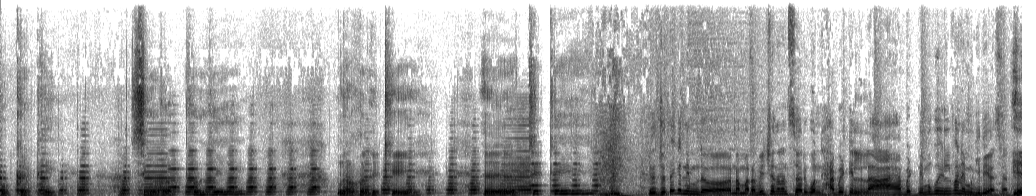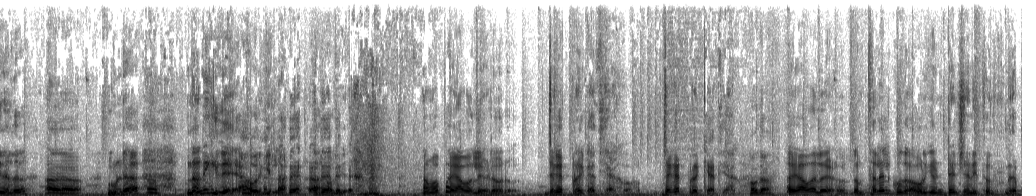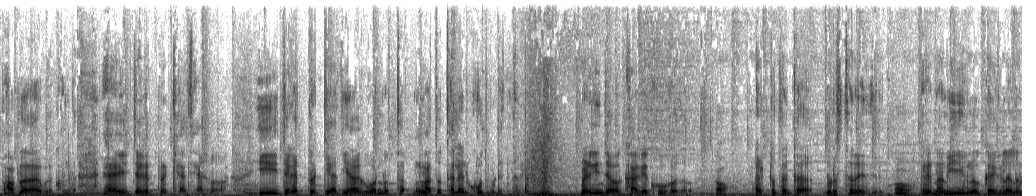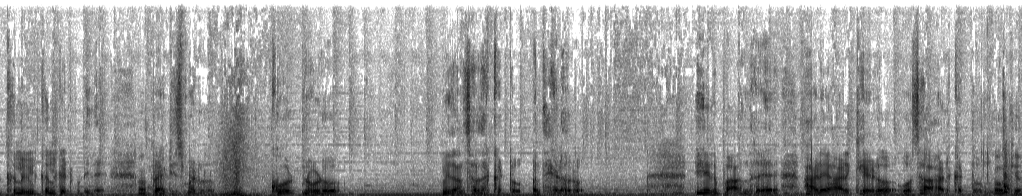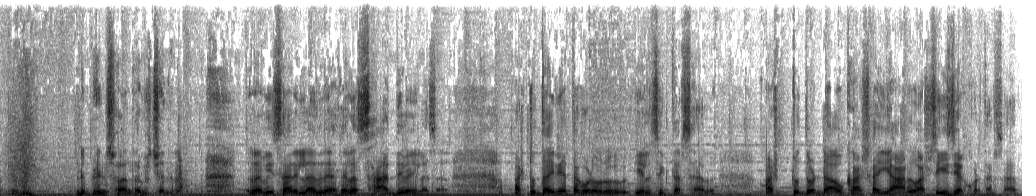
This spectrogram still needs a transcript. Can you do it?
ಕುಕ್ಕಟ್ಟೆ ನವಲಕ್ಕಿ ಚಿಟ್ಟಿ. ಇದ್ರ ಜೊತೆಗೆ ನಿಮ್ದು ನಮ್ಮ ರವಿಚಂದ್ರನ್ ಸರ್ ಒಂದು ಹ್ಯಾಬಿಟ್ ಇಲ್ಲಲ್ಲ ಆ ಹ್ಯಾಬಿಟ್ ನಿಮಗೂ ಇಲ್ವಾ ನಿಮಗಿದೆಯಾ ಸರ್ ಏನದು? ಗುಂಡ? ನನಗಿದೆ ಅವ್ರಿಗಿಲ್ಲ. ಅದೇ, ಅದೇ. ನಮ್ಮಪ್ಪ ಯಾವಾಗಲೂ ಹೇಳೋರು ಜಗತ್ ಪ್ರಖ್ಯಾತಿ ಆಗೋ ಜಗತ್ ಪ್ರಖ್ಯಾತಿ ಆಗೋ ಹೌದಾ ಯಾವಾಗಲೂ ಹೇಳು ನಮ್ಮ ತಲೆಯಲ್ಲಿ ಕೂದ್ರು ಅವ್ರಿಗೆ ಇಂಟೆನ್ಷನ್ ಇತ್ತು ಪಾಪ್ಯುಲರ್ ಆಗಬೇಕು ಅಂತ. ಏಯ್ ಜಗತ್ ಪ್ರಖ್ಯಾತಿ ಆಗೋ ಈ ಜಗತ್ ಪ್ರಖ್ಯಾತಿ ಆಗೋ ಅನ್ನೋ ತ ಮಾತು ತಲೆಯಲ್ಲಿ ಕೂತ್ಬಿಟ್ಟಿತ್ತು ನನಗೆ. ಬೆಳಗಿನ ಜಾವ ಕಾಗೆ ಕೂಗೋದು. ಅಷ್ಟು ತನಕ ನುಡಿಸ್ತಾನೆ ಇದ್ದೀವಿ. ನಾನು ಈಗಲೂ ಕೈಗಳೆಲ್ಲ ಕಲ್ಲುಗಳು ಕಲ್ಲು ಕಟ್ಬಿಟ್ಟಿದೆ. ಪ್ರಾಕ್ಟೀಸ್ ಮಾಡೋರು ಕೋರ್ಟ್ ನೋಡು. ವಿಧಾನಸೌಧ ಕಟ್ಟು ಅಂತ ಹೇಳೋರು. ಏನಪ್ಪ ಅಂದರೆ ಹಳೆ ಹಾಡು ಕೇಳು ಹೊಸ ಹಾಡು ಕಟ್ಟು ಓಕೆ ಓಕೆ ಡಿಪೆಂಡ್ಸು ಅಂತ ರವಿಚಂದ್ರ. ರವಿ ಸರ್ ಇಲ್ಲ ಅಂದರೆ ಅದೆಲ್ಲ ಸಾಧ್ಯವೇ ಇಲ್ಲ ಸರ್ ಅಷ್ಟು ಧೈರ್ಯ ತಗೊಳ್ಳೋರು ಎಲ್ಲಿ ಸಿಗ್ತಾರೆ ಸರ್ ಅಷ್ಟು ದೊಡ್ಡ ಅವಕಾಶ ಯಾರು ಅಷ್ಟು ಈಸಿಯಾಗಿ ಕೊಡ್ತಾರೆ ಸರ್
